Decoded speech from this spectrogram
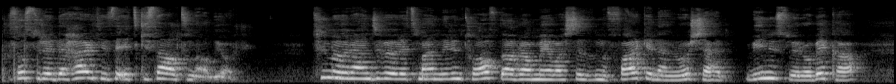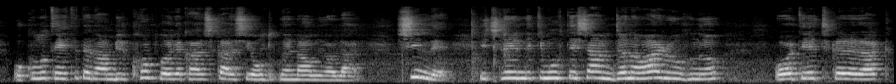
kısa sürede herkesi etkisi altına alıyor. Tüm öğrenci ve öğretmenlerin tuhaf davranmaya başladığını fark eden Rochelle, Venüs ve Rebecca okulu tehdit eden bir komplo ile karşı karşıya olduklarını anlıyorlar. Şimdi içlerindeki muhteşem canavar ruhunu ortaya çıkararak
